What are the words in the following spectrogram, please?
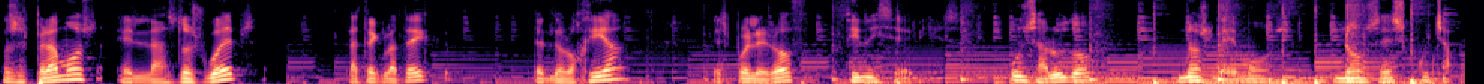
Os esperamos en las dos webs, la Tecla Tech tecnología, spoiler off, cine y series. Un saludo, nos leemos, nos escuchamos.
